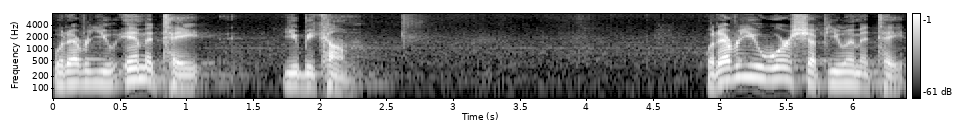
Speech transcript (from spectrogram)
Whatever you imitate, you become. Whatever you worship, you imitate.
